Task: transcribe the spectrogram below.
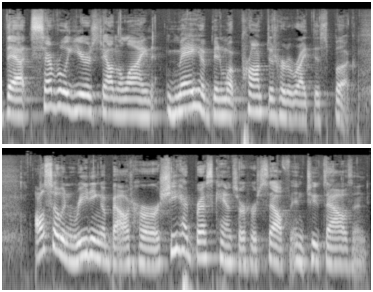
that several years down the line may have been what prompted her to write this book. Also, in reading about her, she had breast cancer herself in 2000.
